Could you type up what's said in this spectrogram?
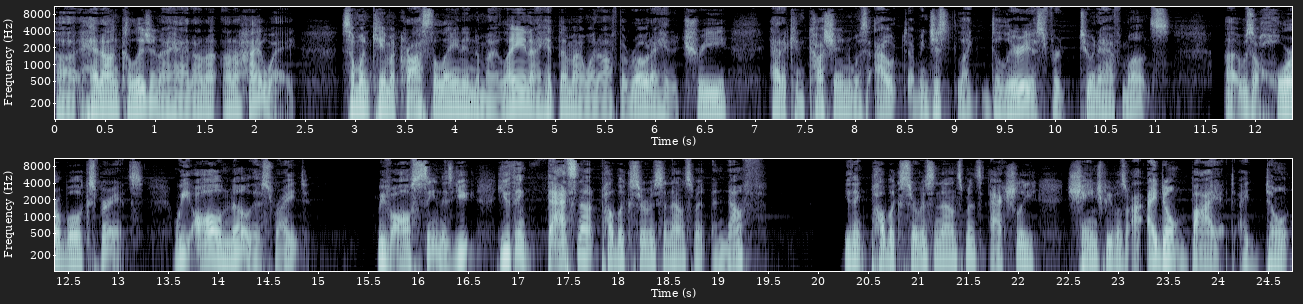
uh, head-on collision I had on a on a highway. Someone came across the lane into my lane. I hit them. I went off the road. I hit a tree. Had a concussion. Was out. I mean, just like delirious for two and a half months. Uh, it was a horrible experience. We all know this, right? We've all seen this. You you think that's not public service announcement enough? You think public service announcements actually change people's I, I don't buy it. I don't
